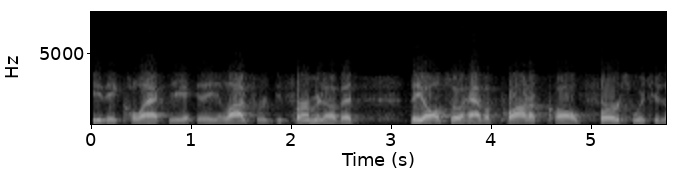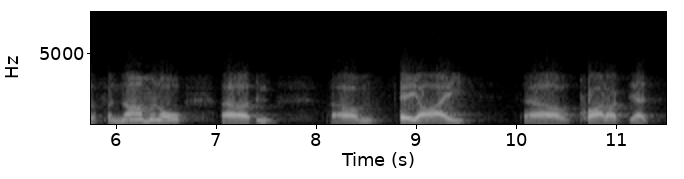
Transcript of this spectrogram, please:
fee they collect. They, they allowed for a deferment of it. They also have a product called First, which is a phenomenal AI uh, product that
